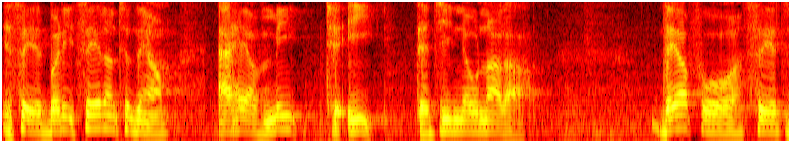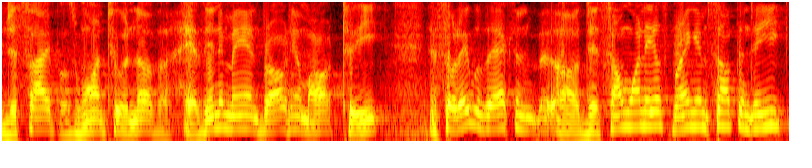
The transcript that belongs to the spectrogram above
it says, But he said unto them, I have meat to eat that ye know not of. Therefore said the disciples one to another, Has any man brought him aught to eat? And so they was asking, uh, Did someone else bring him something to eat?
